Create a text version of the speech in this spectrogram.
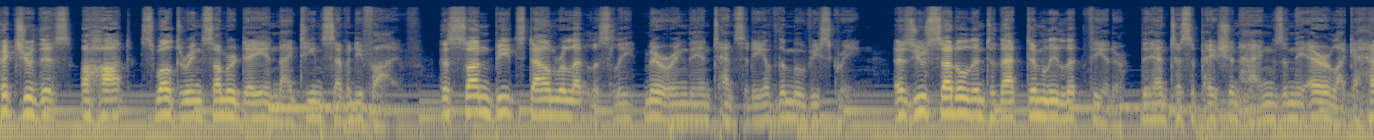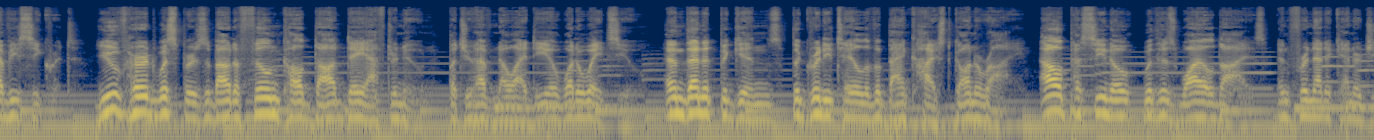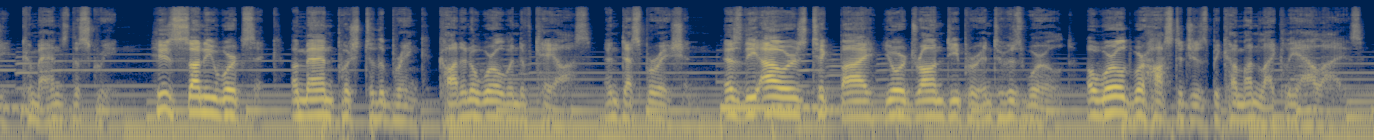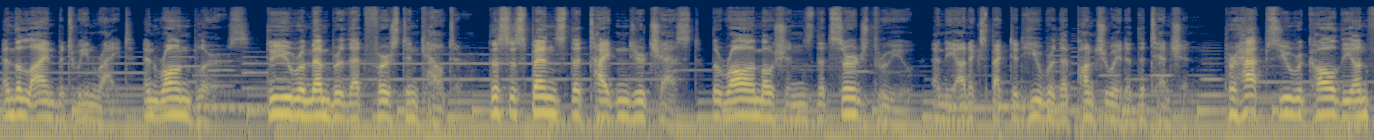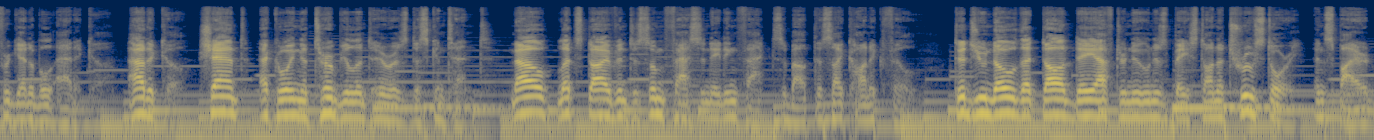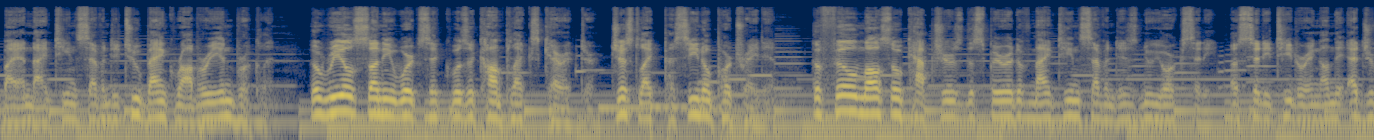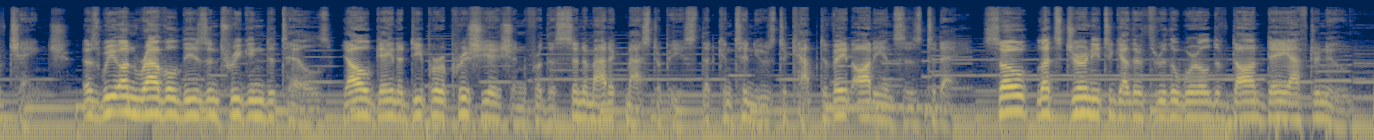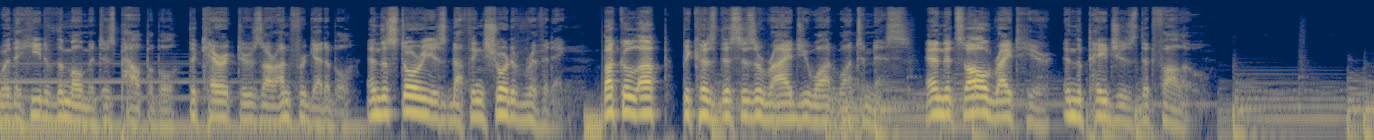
Picture this a hot, sweltering summer day in 1975. The sun beats down relentlessly, mirroring the intensity of the movie screen. As you settle into that dimly lit theater, the anticipation hangs in the air like a heavy secret. You've heard whispers about a film called Dog Day Afternoon, but you have no idea what awaits you. And then it begins the gritty tale of a bank heist gone awry. Al Pacino, with his wild eyes and frenetic energy, commands the screen. He's Sonny Wortzik, a man pushed to the brink, caught in a whirlwind of chaos and desperation. As the hours tick by, you're drawn deeper into his world, a world where hostages become unlikely allies, and the line between right and wrong blurs. Do you remember that first encounter? The suspense that tightened your chest, the raw emotions that surged through you, and the unexpected humor that punctuated the tension. Perhaps you recall the unforgettable Attica. Attica, chant echoing a turbulent era's discontent. Now, let's dive into some fascinating facts about this iconic film. Did you know that Dog Day Afternoon is based on a true story inspired by a 1972 bank robbery in Brooklyn? The real Sonny Wortzik was a complex character, just like Pacino portrayed him. The film also captures the spirit of 1970s New York City, a city teetering on the edge of change. As we unravel these intriguing details, you'll gain a deeper appreciation for this cinematic masterpiece that continues to captivate audiences today. So, let's journey together through the world of Dog Day Afternoon, where the heat of the moment is palpable, the characters are unforgettable, and the story is nothing short of riveting. Buckle up because this is a ride you won't want to miss. And it's all right here in the pages that follow.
